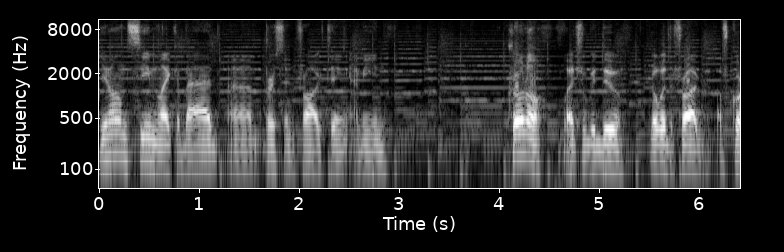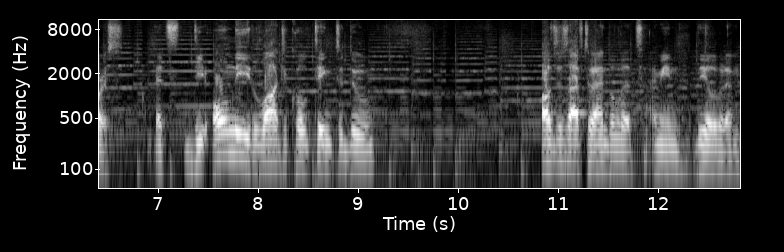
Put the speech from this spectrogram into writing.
You don't seem like a bad uh, person frog thing, I mean. Chrono, what should we do? Go with the frog, of course. It's the only logical thing to do. I'll just have to handle it, I mean, deal with him.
